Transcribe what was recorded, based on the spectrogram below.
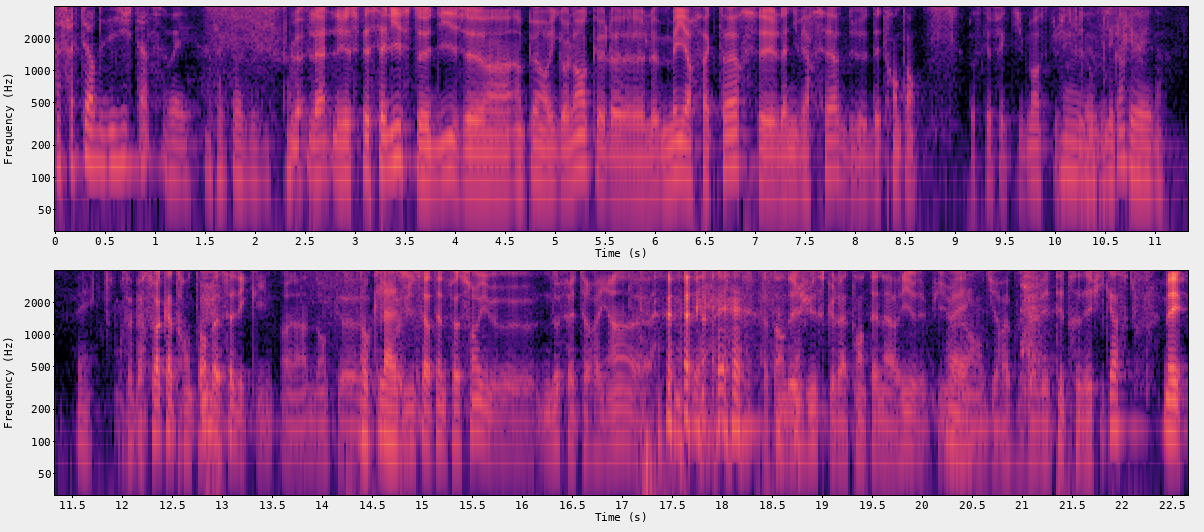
Un facteur de désistance Oui, un facteur de désistance. Le- la- les spécialistes disent euh, un, un peu en rigolant que le, le meilleur facteur, c'est l'anniversaire des 30 ans. Parce qu'effectivement, ce que j'écris Mmh, dans le vous bouquin, l'écrivez, on s'aperçoit qu'à 30 ans, bah, ça décline. Voilà, donc, euh, Donc d'une certaine façon, euh, ne faites rien. euh, attendez juste que la trentaine arrive et puis Ouais. on dira que vous avez été très efficace. Mais euh,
